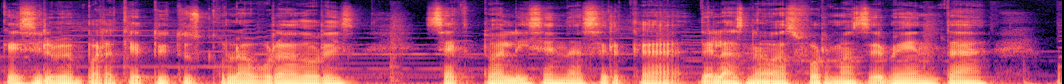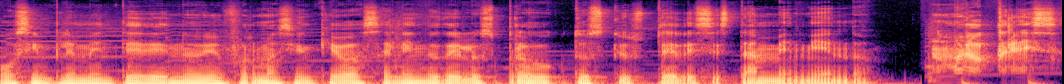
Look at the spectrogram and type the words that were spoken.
que sirven para que tú y tus colaboradores se actualicen acerca de las nuevas formas de venta o simplemente de nueva información que va saliendo de los productos que ustedes están vendiendo. Número 3.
